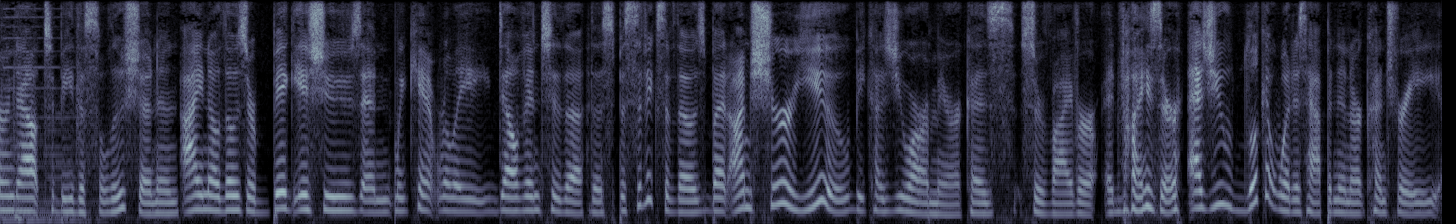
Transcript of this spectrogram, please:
turned out to be the solution. And I know those are big issues, and we can't really delve into the, the specifics of those, but I'm sure you, because you are America's survivor advisor, as you look at what has happened in our country,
